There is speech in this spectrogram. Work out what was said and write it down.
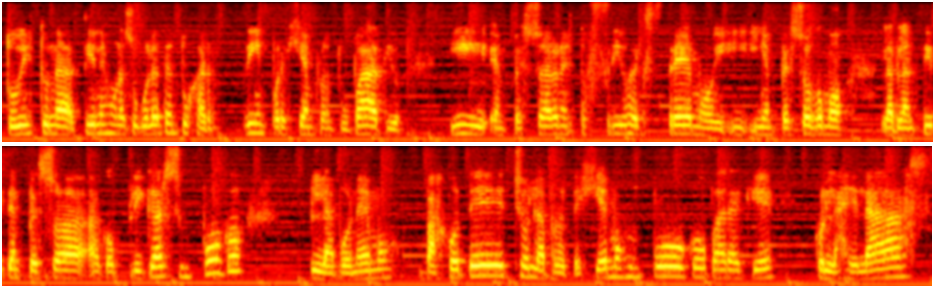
tuviste una, tienes una suculenta en tu jardín, por ejemplo, en tu patio, y empezaron estos fríos extremos y, empezó como la plantita empezó a, complicarse un poco, la ponemos bajo techo, la protegemos un poco para que con las heladas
